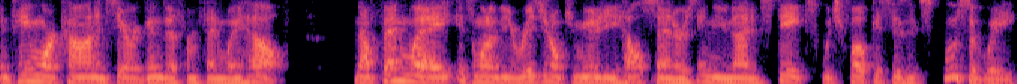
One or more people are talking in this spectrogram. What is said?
and Taimur Khan and Sarah Gunda from Fenway Health. Now, Fenway is one of the original community health centers in the United States, which focuses exclusively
